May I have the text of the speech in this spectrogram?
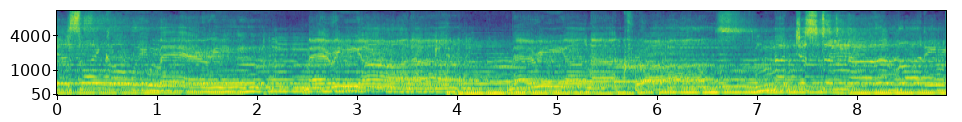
just like Holy Mary, Mariana, Mariana Cross. Not just another bloody.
